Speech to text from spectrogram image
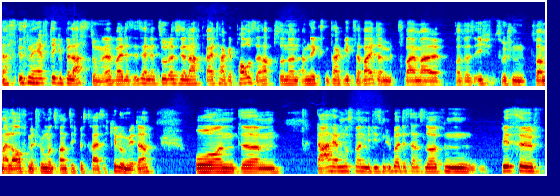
das ist eine heftige Belastung, ne? weil das ist ja nicht so, dass ich danach drei Tage Pause habe, sondern am nächsten Tag geht es ja weiter mit zweimal, was weiß ich, zwischen zweimal Laufen mit 25 bis 30 Kilometer. Und ähm, daher muss man mit diesen Überdistanzläufen ein bisschen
